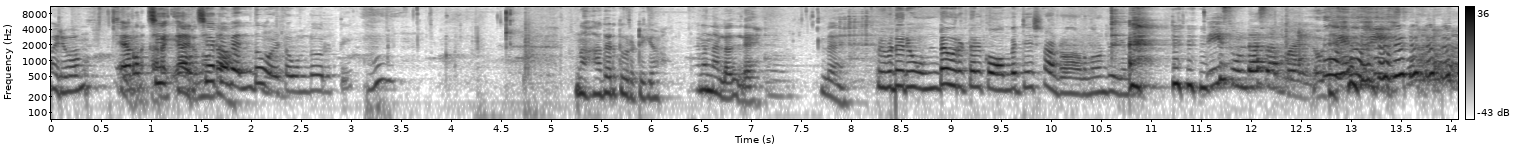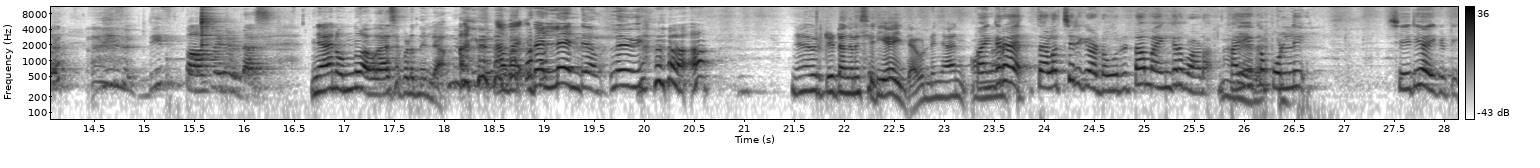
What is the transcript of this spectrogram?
പരുവം ഇറച്ചി ഇറച്ചിയൊക്കെ വെന്ത് പോയിട്ടോ ഉണ്ട് ഉരുട്ടി. അതെടുത്ത് ഉരുട്ടിക്കോ. അങ്ങനെ നല്ലതല്ലേ? അല്ലേ? ഇവിടെ ഒരു ഉണ്ട ഉരുട്ടൽ കോമ്പറ്റീഷൻ ആണോ നടന്നുകൊണ്ടിരിക്കുന്നത്. These undas are mine, okay? these, these perfect undas. ഒന്നും അവകാശപ്പെടുന്നില്ല. ഇതല്ല ഞാൻ ഉരുട്ടിട്ട് അങ്ങനെ ശരിയായില്ല. അതുകൊണ്ട് ഞാൻ ഭയങ്കര തിളച്ചിരിക്കും കേട്ടോ. ഉരുട്ടാൻ ഭയങ്കര പാടാ. കൈയൊക്കെ പൊള്ളി ശരിയായി കിട്ടി.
